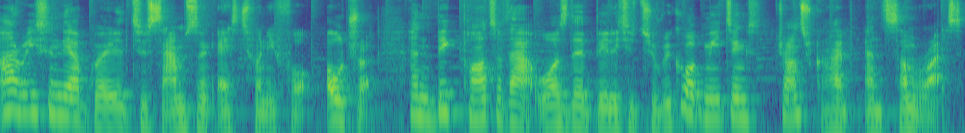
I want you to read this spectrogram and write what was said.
I recently upgraded to Samsung S24 Ultra, and big part of that was the ability to record meetings, transcribe and summarize.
